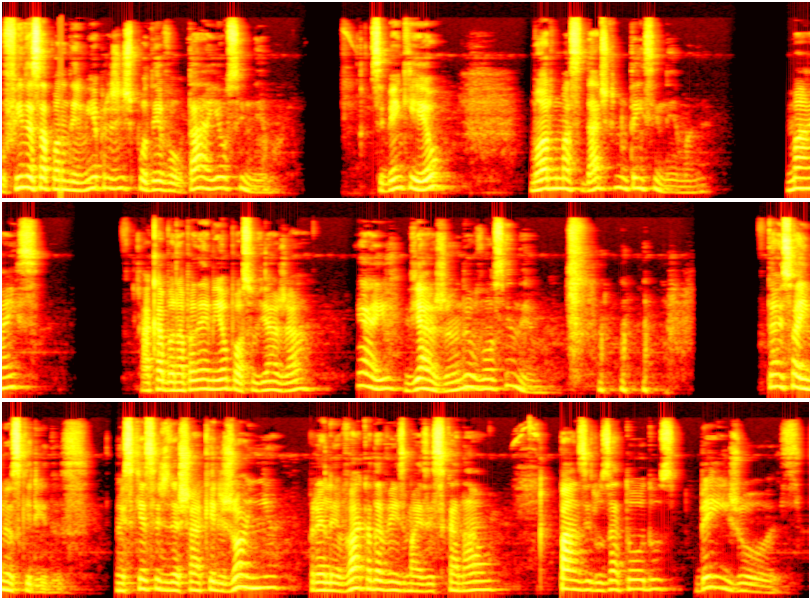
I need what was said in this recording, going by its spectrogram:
O fim dessa pandemia para a gente poder voltar aí ao cinema. Se bem que eu moro numa cidade que não tem cinema, né? Mas, acabando a pandemia, eu posso viajar. E aí, viajando, eu vou ao cinema. então é isso aí, meus queridos. Não esqueça de deixar aquele joinha para elevar cada vez mais esse canal. Paz e luz a todos. Beijos!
